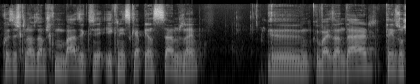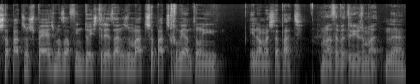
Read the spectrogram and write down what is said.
coisas que nós damos como básicas e que nem sequer pensamos, não é? Uh, que vais andar, tens uns sapatos nos pés, mas ao fim de dois, três anos no mato os sapatos rebentam e, e não há mais sapatos. Não há baterias no mato? Não.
